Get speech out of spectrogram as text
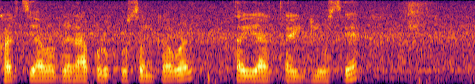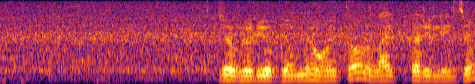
ખર્ચ્યા વગર આપણું કુશન કવર તૈયાર થઈ ગયું છે. જો વીડિયો ગમ્યો હોય તો લાઈક કરી લેજો.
